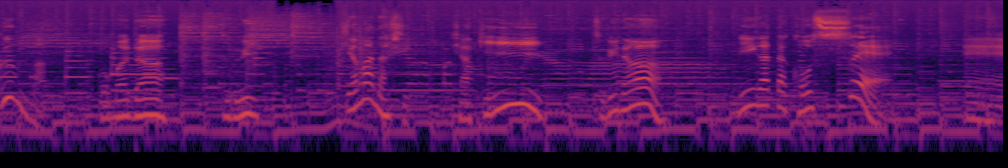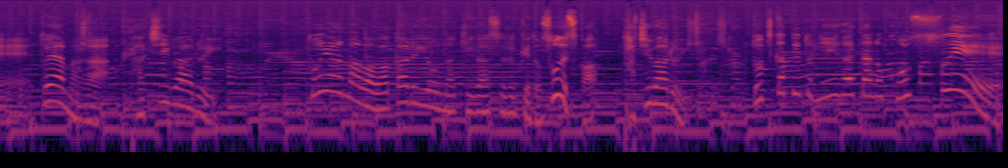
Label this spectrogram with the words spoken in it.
群馬ごまだずるい山梨シャキーずるいな。新潟こっすえー富山が立ち悪い。富山はわかるような気がするけどそうですか？立ち悪い。どっちかっていうと新潟のこっすえ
